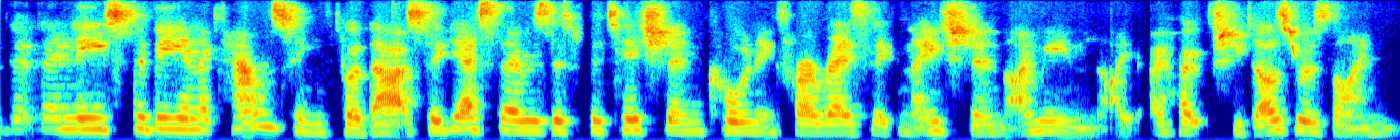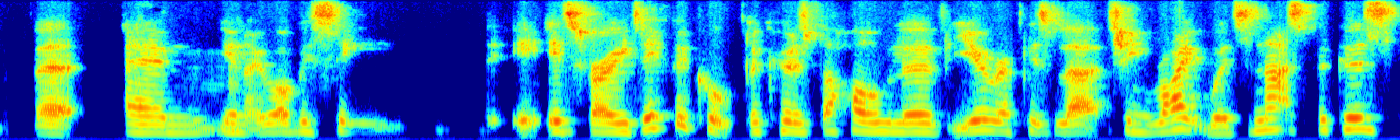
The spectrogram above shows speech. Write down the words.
that there needs to be an accounting for that. So, yes, there is this petition calling for a resignation. I mean, I, I hope she does resign, but, um, you know, obviously it's very difficult because the whole of Europe is lurching rightwards. And that's because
